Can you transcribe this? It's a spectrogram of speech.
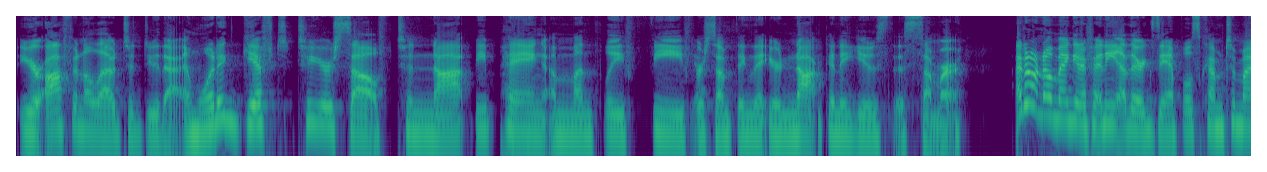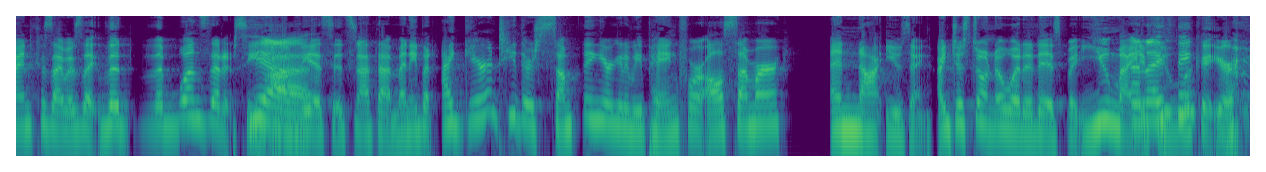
you're often allowed to do that. And what a gift to yourself to not be paying a monthly fee for something that you're not going to use this summer. I don't know, Meagan, if any other examples come to mind because I was like the the ones that seem Yeah. obvious, it's not that many, but I guarantee there's something you're going to be paying for all summer and not using. I just don't know what it is, but you might And if I you think- look at your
